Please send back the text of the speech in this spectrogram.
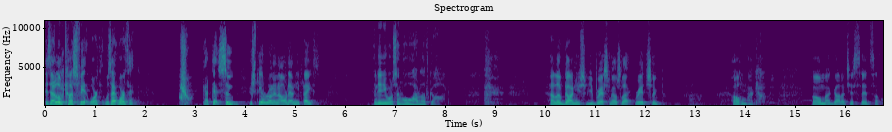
Is that little cuss fit worth it? Was that worth it? Whew, got that soup. You're still running all down your face. And then you want to say, Oh, I love God. I love God, and you, your breath smells like red soup. Oh my God. Oh my God, I just said something.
